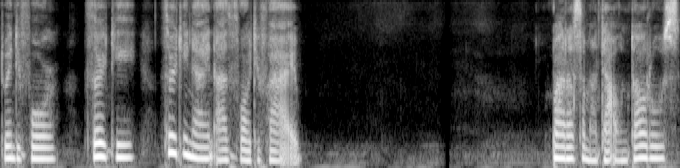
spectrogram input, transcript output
24, 30, 39 at 45. Para sa mga taong Taurus,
